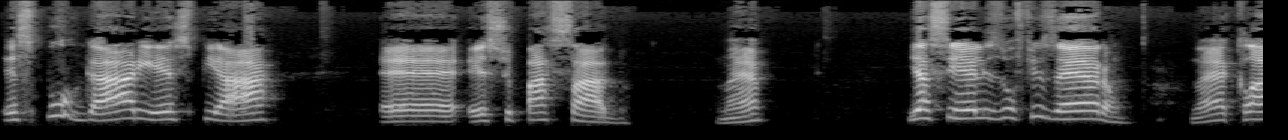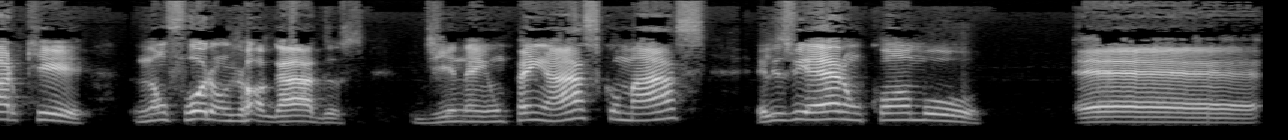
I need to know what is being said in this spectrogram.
expurgar e expiar é, este passado, né? E assim eles o fizeram, né? Claro que não foram jogados de nenhum penhasco, mas eles vieram como é,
